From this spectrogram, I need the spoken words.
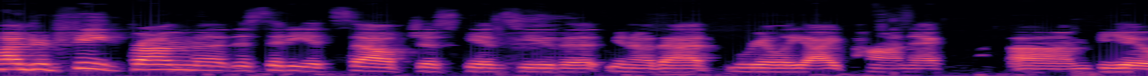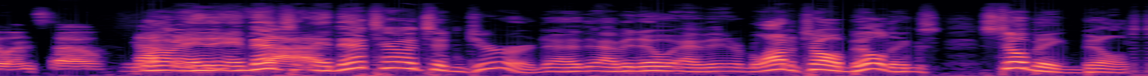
hundred feet from the, the city itself just gives you that you know that really iconic um, view, and so well, and, and that's that. and that's how it's endured. I, I, mean, I mean, a lot of tall buildings still being built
